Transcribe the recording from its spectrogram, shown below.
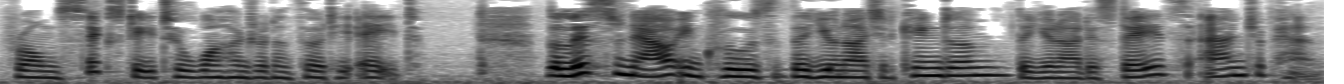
from 60 to 138. The list now includes the United Kingdom, the United States, and Japan.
